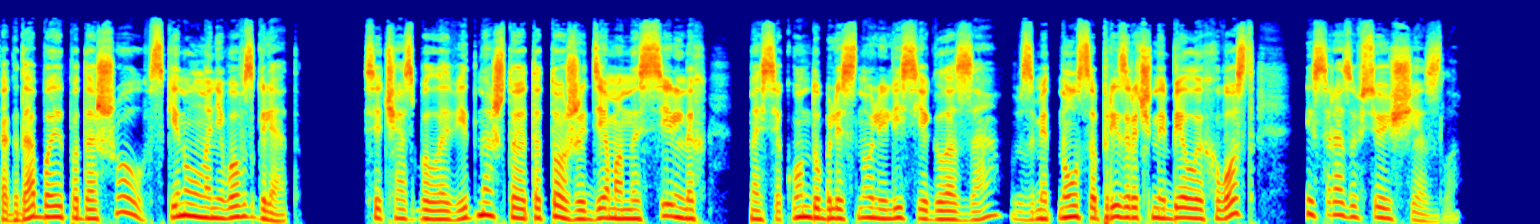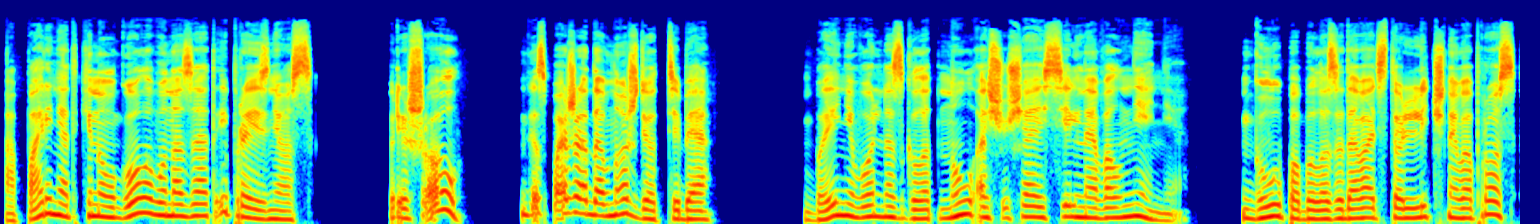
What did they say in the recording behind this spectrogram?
Когда Бэй подошел, вскинул на него взгляд. Сейчас было видно, что это тоже демон из сильных. На секунду блеснули лисьи глаза, взметнулся призрачный белый хвост, и сразу все исчезло. А парень откинул голову назад и произнес: Пришел? Госпожа давно ждет тебя». Бэй невольно сглотнул, ощущая сильное волнение. Глупо было задавать столь личный вопрос,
